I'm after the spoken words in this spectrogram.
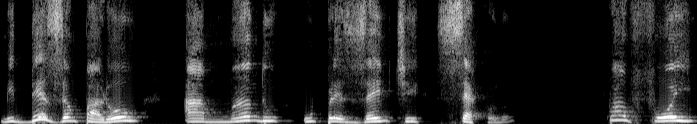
me desamparou, amando o presente século. Qual foi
